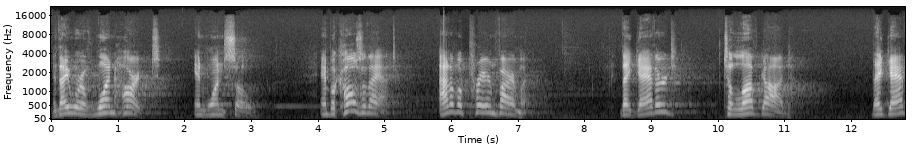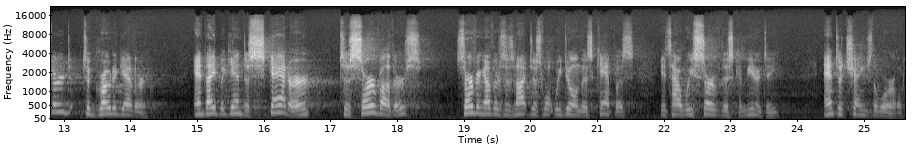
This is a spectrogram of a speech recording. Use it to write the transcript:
And they were of one heart and one soul. And because of that, out of a prayer environment, they gathered to love God. They gathered to grow together. And they began to scatter to serve others. Serving others is not just what we do on this campus, it's how we serve this community and to change the world.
